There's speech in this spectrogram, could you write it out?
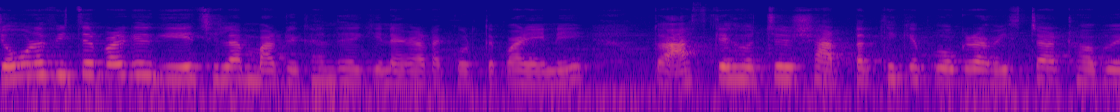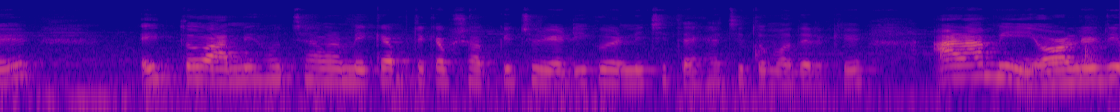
যমুনা ফিচার পার্কে গিয়েছিলাম বাট ওইখান থেকে কেনাকাটা করতে পারিনি। তো আজকে হচ্ছে সাতটার থেকে প্রোগ্রাম স্টার্ট হবে। এই তো আমি হচ্ছে আমার মেকআপ টেকআপ সব কিছু রেডি করে নিচ্ছি দেখাচ্ছি তোমাদেরকে। আর আমি অলরেডি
